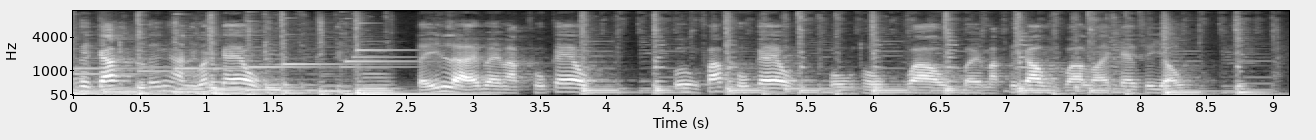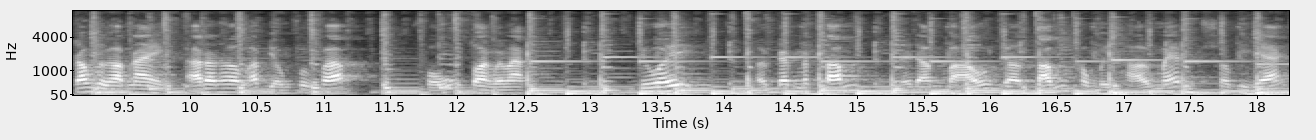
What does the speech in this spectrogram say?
Sau khi cắt, tiến hành quét keo. Tỷ lệ bề mặt phủ keo phương pháp phủ keo phụ thuộc vào bề mặt thi công và loại keo sử dụng. Trong trường hợp này Adon Home áp dụng phương pháp phủ toàn bề mặt. Chú ý ở các mép tấm để đảm bảo cho tấm không bị hở mép sau khi dán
